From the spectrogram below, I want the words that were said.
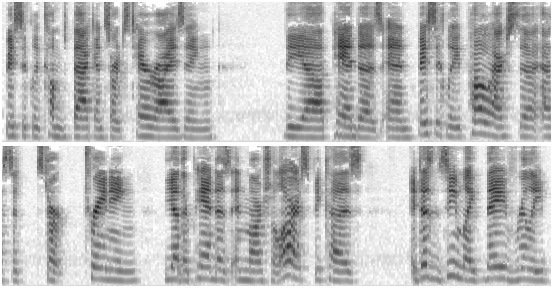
basically comes back and starts terrorizing the uh, pandas. And basically, Po has to has to start training the other pandas in martial arts because it doesn't seem like they've really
